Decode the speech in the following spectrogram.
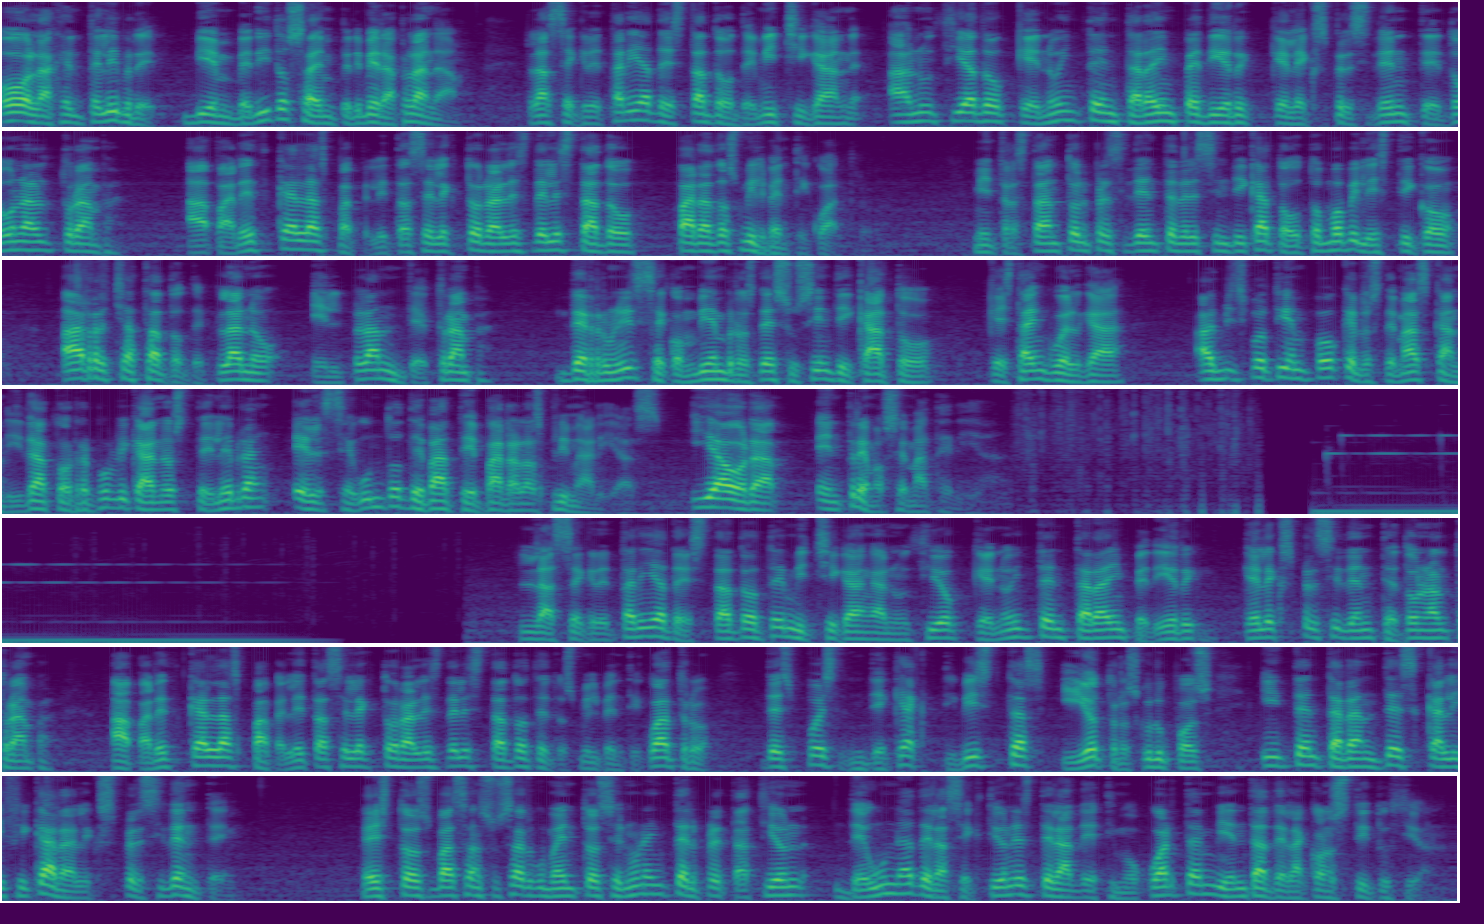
Hola gente libre, bienvenidos a En Primera Plana. La secretaria de Estado de Michigan ha anunciado que no intentará impedir que el expresidente Donald Trump aparezca en las papeletas electorales del Estado para 2024. Mientras tanto, el presidente del sindicato automovilístico ha rechazado de plano el plan de Trump de reunirse con miembros de su sindicato, que está en huelga, al mismo tiempo que los demás candidatos republicanos celebran el segundo debate para las primarias. Y ahora, entremos en materia. La secretaria de Estado de Michigan anunció que no intentará impedir que el expresidente Donald Trump aparezca en las papeletas electorales del Estado de 2024, después de que activistas y otros grupos intentaran descalificar al expresidente. Estos basan sus argumentos en una interpretación de una de las secciones de la decimocuarta enmienda de la Constitución.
